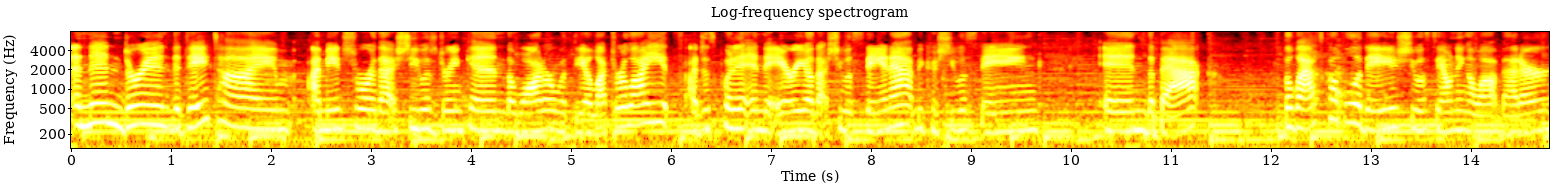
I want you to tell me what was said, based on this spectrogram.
And then during the daytime, I made sure that she was drinking the water with the electrolytes. I just put it in the area that she was staying at because she was staying in the back. The last couple of days, she was sounding a lot better.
